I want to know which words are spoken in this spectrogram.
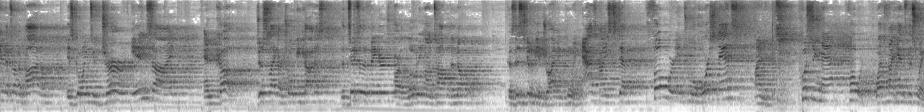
hand that's on the bottom is going to turn inside and cup. Just like our chogi katas, the tips of the fingers are loading on top of the knuckle. Because this is going to be a driving point. As I step forward into a horse stance, I'm pushing that forward. Watch my hands this way,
